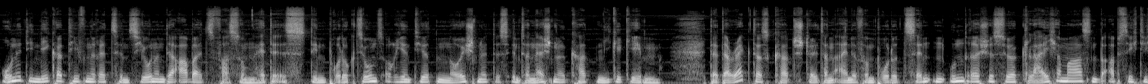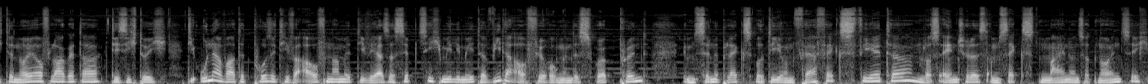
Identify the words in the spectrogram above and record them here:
Ohne die negativen Rezensionen der Arbeitsfassung hätte es den produktionsorientierten Neuschnitt des International Cut nie gegeben. Der Director's Cut stellt dann eine vom Produzenten und Regisseur gleichermaßen beabsichtigte Neuauflage dar, die sich durch die unerwartet positive Aufnahme diverser 70 mm Wiederaufführungen des Workprint im Cineplex Odeon Fairfax Theater, Los Angeles am 6. Mai 1990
